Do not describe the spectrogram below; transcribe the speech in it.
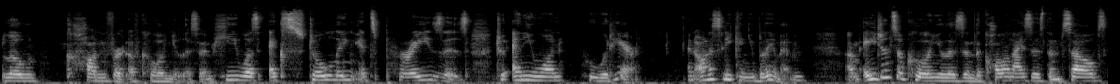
blown convert of colonialism. He was extolling its praises to anyone who would hear. And honestly, can you blame him? Um, agents of colonialism, the colonizers themselves,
